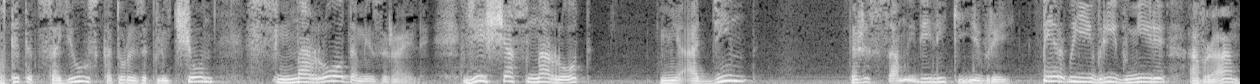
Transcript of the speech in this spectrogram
вот этот союз, который заключен с народом Израиля. Есть сейчас народ, не один, даже самый великий еврей, первый еврей в мире Авраам.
